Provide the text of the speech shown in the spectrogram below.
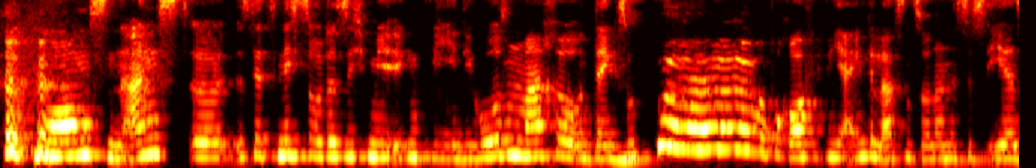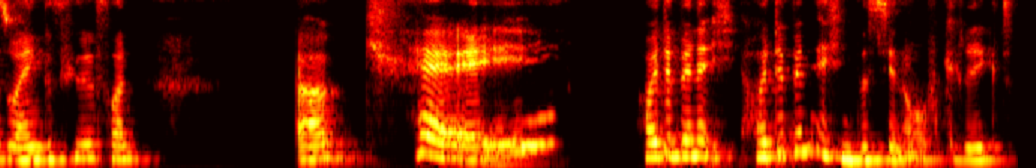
sagen? Nuancen. Angst äh, ist jetzt nicht so, dass ich mir irgendwie in die Hosen mache und denke so, worauf ich mich eingelassen, sondern es ist eher so ein Gefühl von, okay, heute bin ich, heute bin ich ein bisschen aufgeregt.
